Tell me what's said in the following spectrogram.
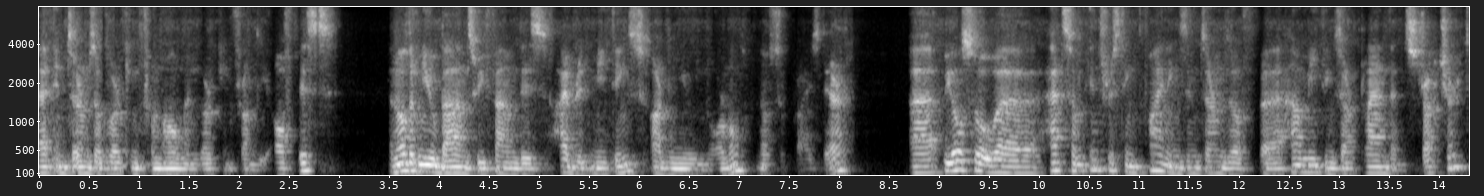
uh, in terms of working from home and working from the office. Another new balance we found is hybrid meetings are the new normal, no surprise there. Uh, we also uh, had some interesting findings in terms of uh, how meetings are planned and structured.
